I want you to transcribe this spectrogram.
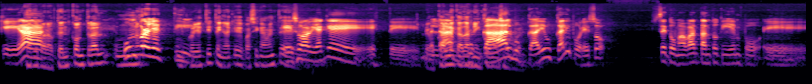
que sea, que era... para usted encontrar un proyectil. un proyectil tenía que básicamente... Eso había que este, Rebuscarle ¿verdad? cada rincón buscar, ese cuerpo. buscar y buscar y por eso se tomaba tanto tiempo eh,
